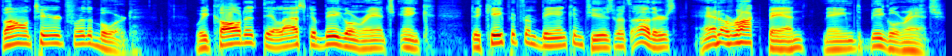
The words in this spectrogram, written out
volunteered for the board. We called it the Alaska Beagle Ranch, Inc., to keep it from being confused with others and a rock band named Beagle Ranch.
